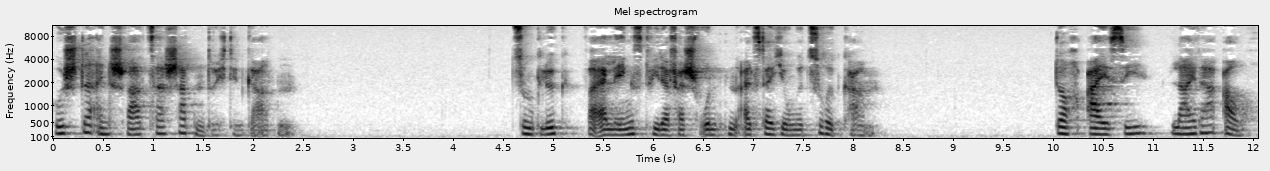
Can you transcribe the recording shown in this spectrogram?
huschte ein schwarzer Schatten durch den Garten. Zum Glück war er längst wieder verschwunden, als der Junge zurückkam. Doch Icy leider auch.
